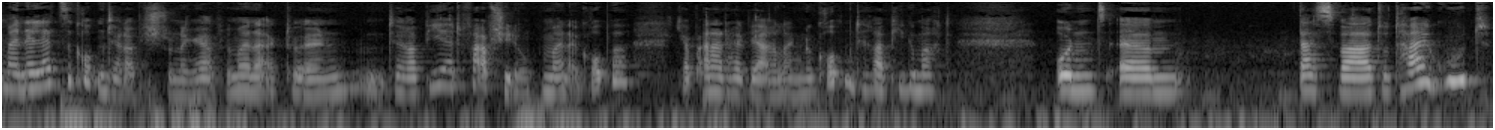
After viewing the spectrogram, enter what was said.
meine letzte Gruppentherapiestunde gehabt in meiner aktuellen Therapie. Hatte Verabschiedung in meiner Gruppe. Ich habe anderthalb Jahre lang eine Gruppentherapie gemacht. Und ähm, das war total gut.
